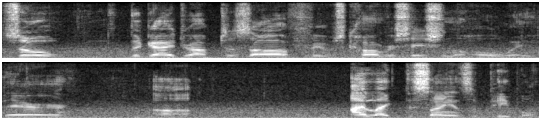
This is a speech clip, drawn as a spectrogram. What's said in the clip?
So the guy dropped us off. It was conversation the whole way there. Uh, I like the science of people.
